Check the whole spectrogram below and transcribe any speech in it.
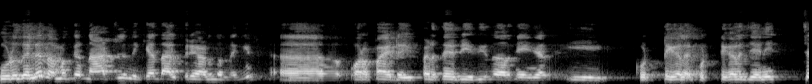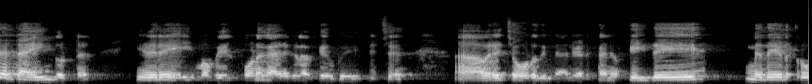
കൂടുതൽ നമുക്ക് നാട്ടിൽ നിൽക്കാൻ താല്പര്യമാണെന്നുണ്ടെങ്കിൽ ഉറപ്പായിട്ട് ഇപ്പോഴത്തെ രീതി എന്ന് പറഞ്ഞു കഴിഞ്ഞാൽ ഈ കുട്ടികൾ കുട്ടികൾ ജനിച്ച ടൈം തൊട്ട് ഇവരെ ഈ മൊബൈൽ ഫോണ് കാര്യങ്ങളൊക്കെ ഉപയോഗിപ്പിച്ച് ആ, അവരെ ചോറ് തിന്നാനും എടുക്കാനും ഒക്കെ ഇതേ മെതേഡ് ത്രൂ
